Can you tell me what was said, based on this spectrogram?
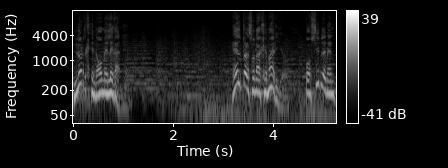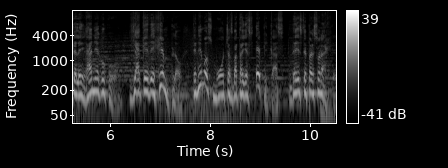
Lord Genome le gane. El personaje Mario posiblemente le gane a Goku, ya que de ejemplo tenemos muchas batallas épicas de este personaje.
